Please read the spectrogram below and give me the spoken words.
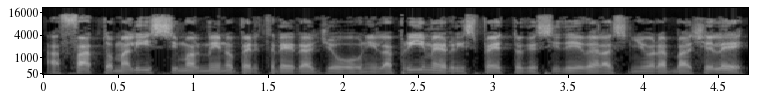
Ha fatto malissimo almeno per tre ragioni. La prima è il rispetto che si deve alla signora Bachelet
